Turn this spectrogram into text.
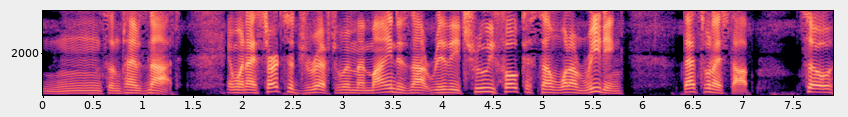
Mm, sometimes not. And when I start to drift, when my mind is not really truly focused on what I'm reading, that's when I stop. So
